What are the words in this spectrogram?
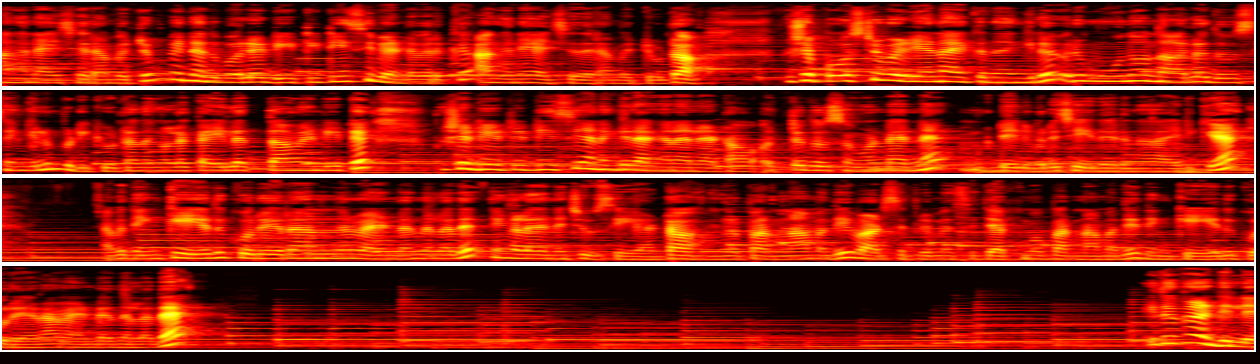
അങ്ങനെ അയച്ചു തരാൻ പറ്റും. പിന്നെ അതുപോലെ ഡി ടി ടി സി വേണ്ടവർക്ക് അങ്ങനെ അയച്ചു തരാൻ പറ്റും കേട്ടോ പക്ഷേ പോസ്റ്റ് വഴിയാണ് അയക്കുന്നതെങ്കിൽ ഒരു മൂന്നോ നാലോ ദിവസമെങ്കിലും പിടിക്കും കേട്ടോ നിങ്ങളുടെ കയ്യിലെത്താൻ വേണ്ടിയിട്ട്. പക്ഷേ ഡി ടി ടി സി ആണെങ്കിൽ അങ്ങനെയല്ല കേട്ടോ ഒറ്റ ദിവസം കൊണ്ട് തന്നെ ഡെലിവറി ചെയ്തു തരുന്നതായിരിക്കും. അപ്പോൾ നിങ്ങൾക്ക് ഏത് കൊറിയറാണെന്ന് വേണ്ടെന്നുള്ളത് നിങ്ങൾ തന്നെ ചൂസ് ചെയ്യാം കേട്ടോ നിങ്ങൾ പറഞ്ഞാൽ മതി. വാട്സപ്പിൽ മെസ്സേജ് ആക്കുമ്പോൾ പറഞ്ഞാൽ മതി നിങ്ങൾക്ക് ഏത് കൊറിയറാണ് വേണ്ടതെന്നുള്ളത്. ഇത് കണ്ടില്ലേ?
